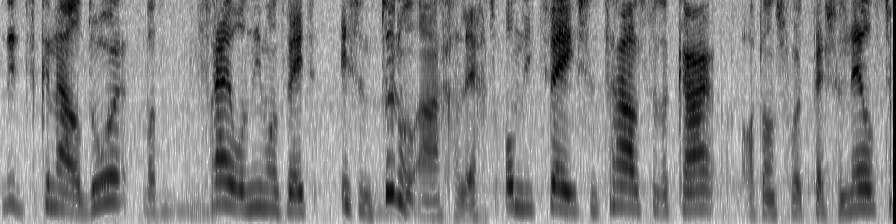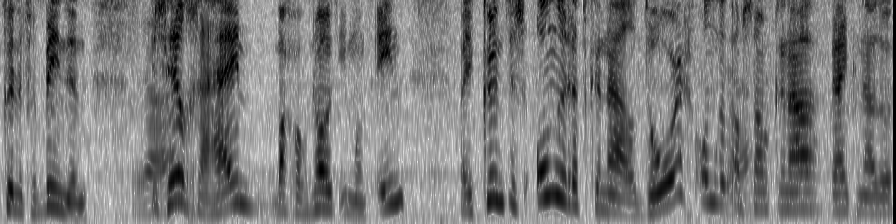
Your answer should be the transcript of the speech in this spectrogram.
dit kanaal door, wat vrijwel niemand weet, is een tunnel aangelegd. Om die twee centrales met elkaar, althans voor het personeel, te kunnen verbinden. Ja. Het is heel geheim, mag ook nooit iemand in. Maar je kunt dus onder het kanaal door, onder het Amsterdam kanaal, Rijnkanaal door,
